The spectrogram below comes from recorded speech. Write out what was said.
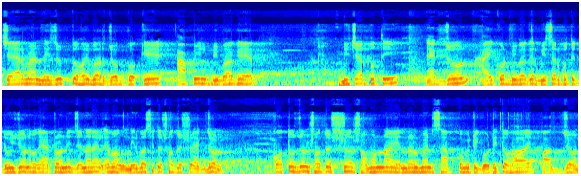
চেয়ারম্যান নিযুক্ত হইবার যোগ্য কে? আপিল বিভাগের বিচারপতি একজন, হাইকোর্ট বিভাগের বিচারপতি দুইজন এবং অ্যাটর্নি জেনারেল এবং নির্বাচিত সদস্য একজন। কতজন সদস্যর সমন্বয়ে এনরোলমেন্ট সাব কমিটি গঠিত হয়? পাঁচজন।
